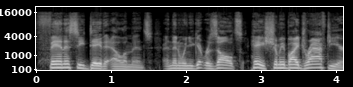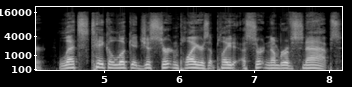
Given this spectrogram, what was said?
fantasy data elements. And then when you get results, hey, show me by draft year. Let's take a look at just certain players that played a certain number of snaps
